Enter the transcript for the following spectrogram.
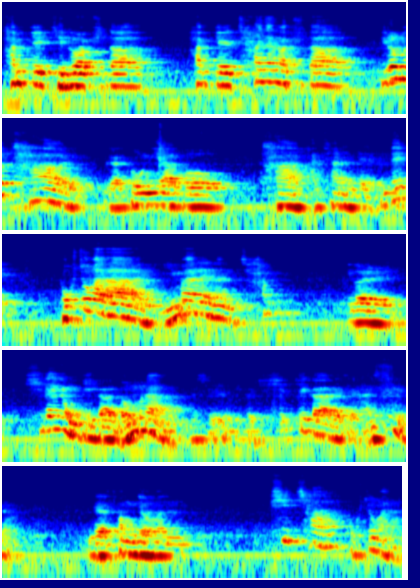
함께 기도합시다. 함께 찬양합시다. 이러면 다 우리가 동의하고 다 같이 하는데 근데 복종하라 이 말에는 참 이걸 실행에 옮기가 너무나 사실 쉽지가 이제 않습니다. 근데 성경은 피차 복종하라.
